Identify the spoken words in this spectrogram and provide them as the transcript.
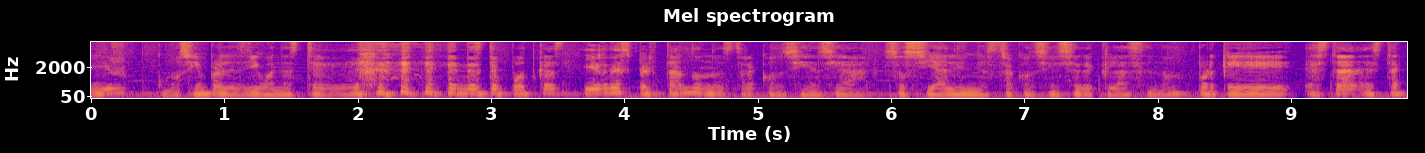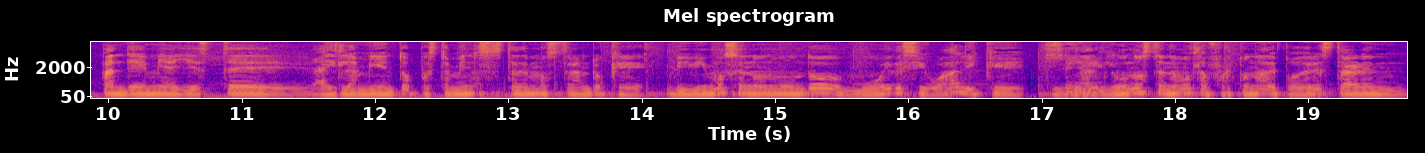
ir, como siempre les digo en este, en este podcast, ir despertando nuestra conciencia social y nuestra conciencia de clase, ¿no? Porque esta, esta pandemia y este aislamiento pues también nos está demostrando que vivimos en un mundo muy desigual y que y Sí. algunos tenemos la fortuna de poder estar en,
